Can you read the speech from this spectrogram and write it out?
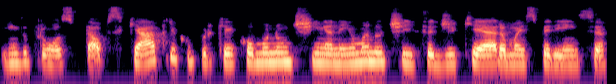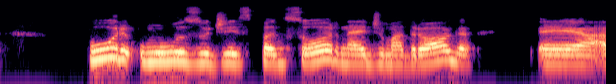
indo para um hospital psiquiátrico, porque como não tinha nenhuma notícia de que era uma experiência por um uso de expansor, né, de uma droga, é, a,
